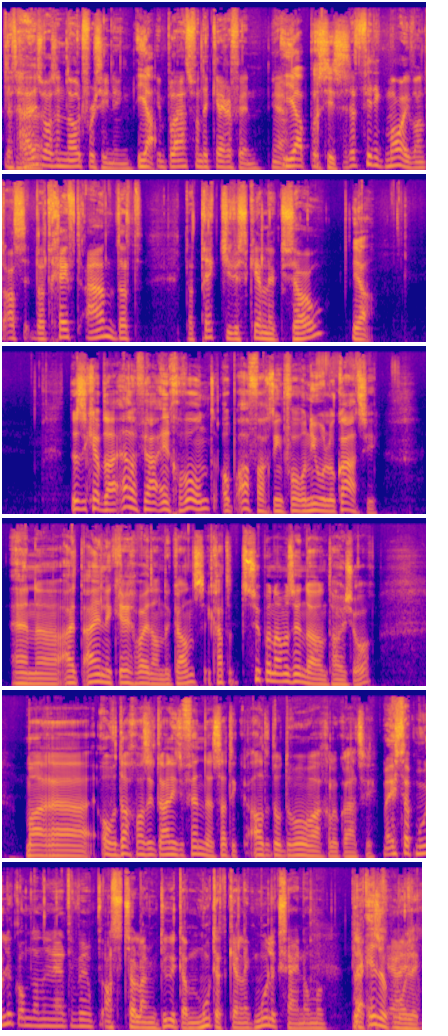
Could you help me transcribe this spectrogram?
Het huis was een noodvoorziening. ja. In plaats van de caravan. Ja. Ja, precies. Dat vind ik mooi, want als, dat geeft aan dat dat trekt je dus kennelijk zo. Ja. Dus ik heb daar elf jaar in gewoond op afwachting voor een nieuwe locatie. En eh, uiteindelijk kregen wij dan de kans. Ik had het super naar mijn zin daar in het huisje hoor. Maar eh, overdag was ik daar niet te vinden. Zat ik altijd op de woonwagenlocatie. Maar is dat moeilijk om dan inderdaad weer als het zo lang duurt, dan moet dat kennelijk moeilijk zijn om een plek Dat is ook moeilijk.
